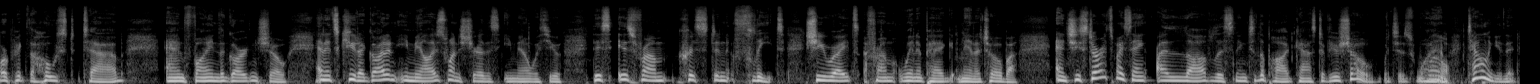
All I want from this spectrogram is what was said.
or pick the host tab and find the Garden Show. And it's cute. I got an email. I just want to share this email with you. This is from Kristen Fleet. She writes from Winnipeg, Manitoba, and she starts by saying, "I love listening to the podcast of your show," which is why Wow. I'm telling you that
